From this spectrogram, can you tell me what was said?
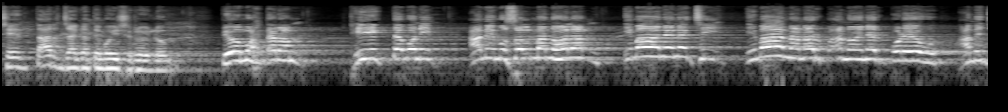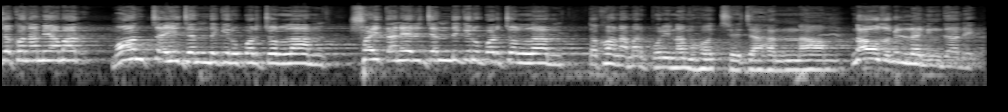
সে তার জায়গাতে বসে রইল। প্রিয় মোহতারাম, ঠিক তেমনি আমি মুসলমান হলাম ইমান এনেছি ইমান আনার আনয়নের পরেও আমি যখন আমি আমার মন চাই জেন্দিগির উপর চললাম, শয়তানের জেন্দিগির উপর চললাম, তখন আমার পরিণাম হচ্ছে জাহান্নাম। নাউজুবিল্লাহ মিন যালিক।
